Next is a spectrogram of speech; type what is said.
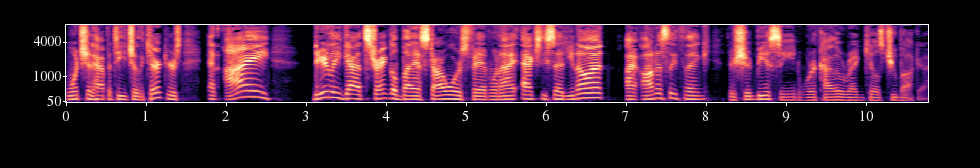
what should happen to each of the characters, and I nearly got strangled by a Star Wars fan when I actually said, "You know what? I honestly think there should be a scene where Kylo Ren kills Chewbacca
